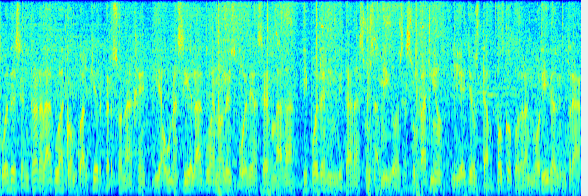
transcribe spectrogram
Puedes entrar al agua con cualquier personaje, y aún así el agua no les puede hacer nada, y pueden invitar a sus amigos a su patio, y ellos tampoco podrán morir al entrar.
